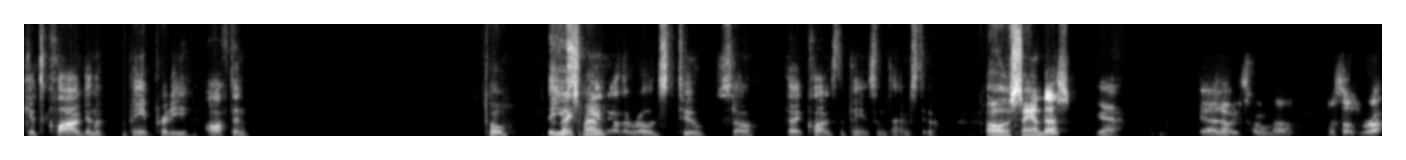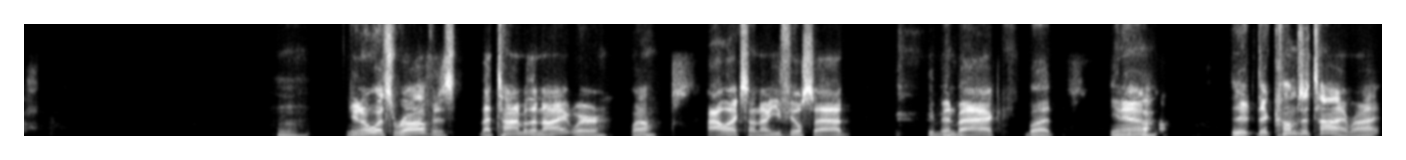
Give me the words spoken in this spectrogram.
gets clogged in the paint pretty often. Cool. They use Thanks, man. sand on the roads too, so that clogs the paint sometimes too. Oh, the sand does. Yeah. Yeah, I know what you're talking about. That sounds rough. Hmm. You know what's rough is that time of the night where, well, Alex, I know you feel sad. You've been back, but you know, there there comes a time, right?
